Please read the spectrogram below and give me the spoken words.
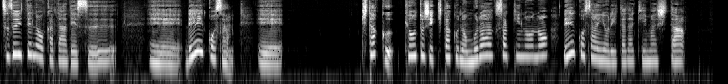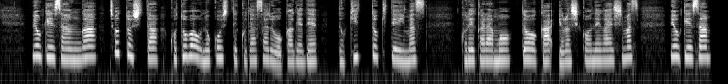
続いての方です。えー、れいこさん、えー北区、京都市北区の紫野のれいこさんよりいただきました。妙慶さんがちょっとした言葉を残してくださるおかげでドキッと来ています。これからもどうかよろしくお願いします。妙慶さん、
